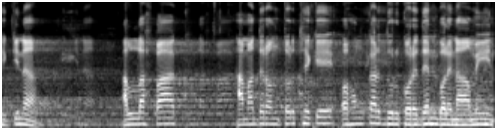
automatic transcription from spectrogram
ঠিক কিনা আল্লাহ পাক আমাদের অন্তর থেকে অহংকার দূর করে দেন বলেন, আমিন।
